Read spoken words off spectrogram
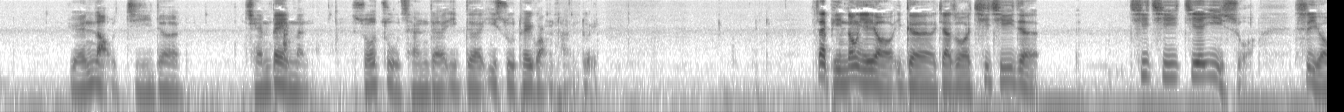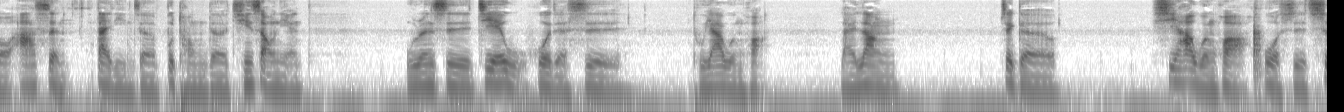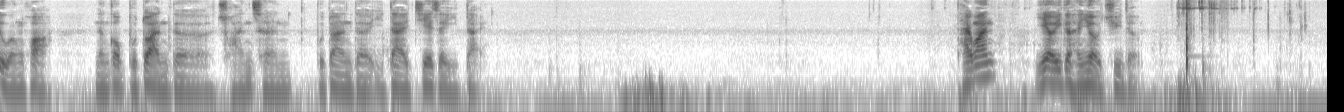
元老级的前辈们所组成的一个艺术推广团队，在屏东也有一个叫做“七七”的七七街艺所，是由阿胜带领着不同的青少年，无论是街舞或者是涂鸦文化，来让这个嘻哈文化或是次文化。能够不断的传承，不断的一代接着一代。台湾也有一个很有趣的，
